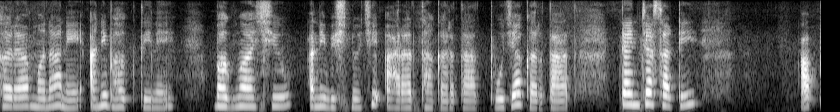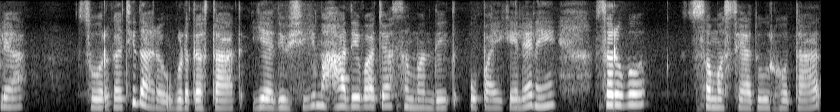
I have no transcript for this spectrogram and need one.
खऱ्या मनाने आणि भक्तीने. भगवान शिव आणि विष्णूची आराधना करतात पूजा करतात. त्यांच्यासाठी आपल्या स्वर्गाची दारं उघडत असतात. या दिवशी महादेवाच्या संबंधित उपाय केल्याने सर्व समस्या दूर होतात.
